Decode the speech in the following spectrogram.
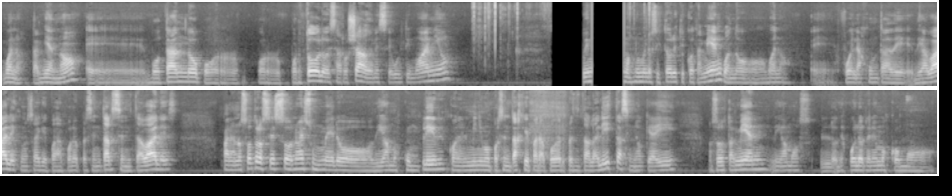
bueno, también, ¿no? Eh, votando por todo lo desarrollado en ese último año, números históricos también, cuando bueno, eh, fue la junta de, avales, que no sabe que para poder presentarse necesita avales. Para nosotros eso no es un mero, digamos, cumplir con el mínimo porcentaje para poder presentar la lista, sino que ahí nosotros también, digamos, después lo tenemos como,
